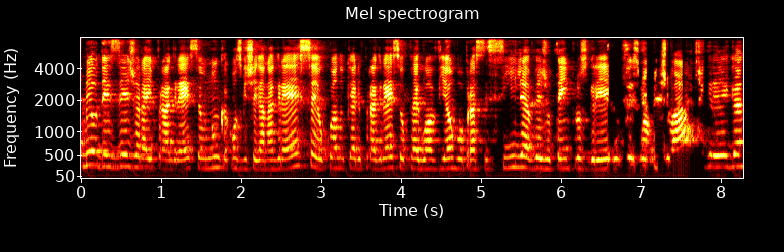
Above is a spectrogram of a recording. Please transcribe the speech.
O meu desejo era ir para a Grécia. Eu nunca consegui chegar na Grécia. Eu, quando quero ir para a Grécia, eu pego um avião, vou para Sicília, vejo templos gregos, vejo, vejo arte grega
